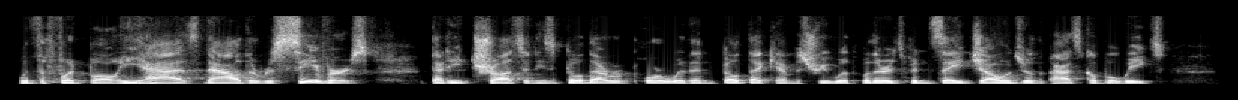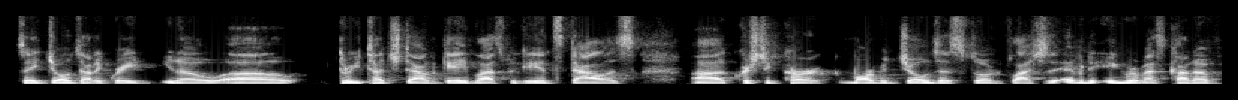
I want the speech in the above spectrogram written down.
with the football. He has now the receivers that he trusts and he's built that rapport with and built that chemistry with, whether it's been Zay Jones over the past couple of weeks. Zay Jones had a great, you know, uh, three touchdown game last week against Dallas. Uh, Christian Kirk, Marvin Jones has thrown flashes. Evan Engram has kind of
